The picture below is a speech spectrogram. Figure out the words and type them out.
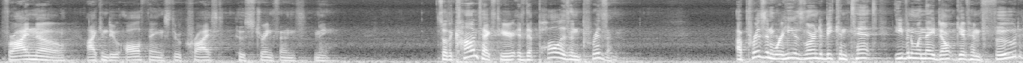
For I know I can do all things through Christ who strengthens me. So the context here is that Paul is in prison a prison where he has learned to be content even when they don't give him food,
